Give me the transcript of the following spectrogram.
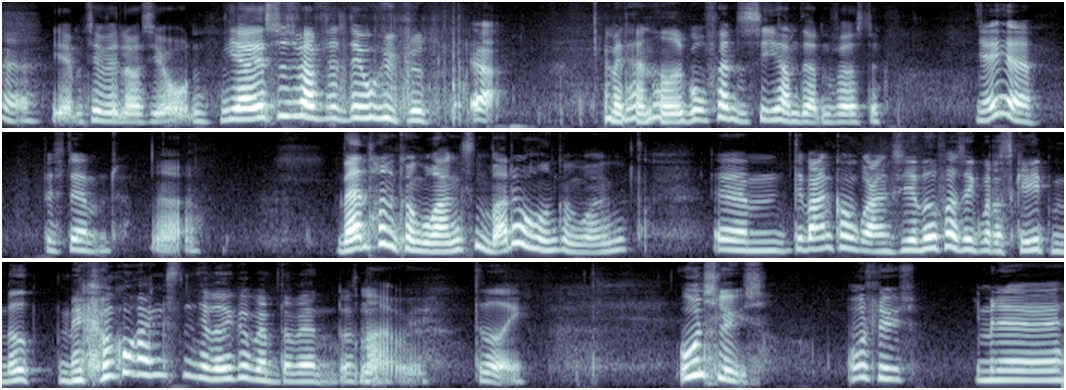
ja. Jamen, det er vel også i orden. Ja, jeg synes i hvert fald, det er uhyggeligt. Ja. Men han havde god fantasi, ham der den første. ja, ja, bestemt. Ja. Vandt han konkurrencen? Var det overhovedet en konkurrence? Øhm, det var en konkurrence. Jeg ved faktisk ikke, hvad der skete med, med konkurrencen. Jeg ved ikke, hvem der vandt. Og sådan Nej, okay. Det ved jeg ikke. Ugens lys. Ugens lys. Jamen, øh,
